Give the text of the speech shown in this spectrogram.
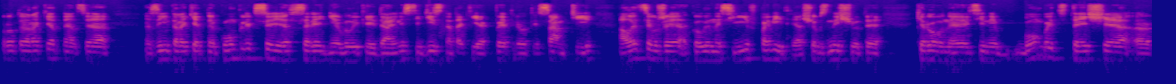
протиракетна, а це зенітно-ракетні комплекси середньої великої дальності, дійсно такі, як Петріот і сам ті, але це вже коли носії в повітрі. А щоб знищувати керовані авіаційні бомби, це ще е,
